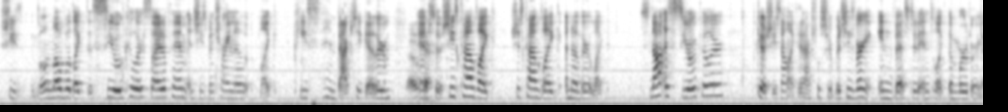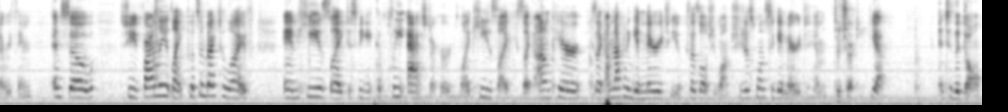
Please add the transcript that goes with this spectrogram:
she's in love with like the serial killer side of him, and she's been trying to like piece him back together. Okay. And so she's kind of like she's kind of like another like it's not a serial killer because she's not like an actual serial, but she's very invested into like the murder and everything. And so she finally like puts him back to life and he's like just being a complete ass to her. Like he's like he's like I don't care. He's like I'm not gonna get married to you because that's all she wants. She just wants to get married to him to Chucky. Yeah. And to the doll.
